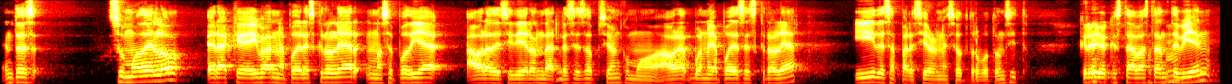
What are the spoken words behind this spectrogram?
Entonces, su modelo era que iban a poder scrollear, no se podía, ahora decidieron darles esa opción, como ahora, bueno, ya puedes scrollear, y desaparecieron ese otro botoncito. Creo Sí. yo que está bastante bien.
